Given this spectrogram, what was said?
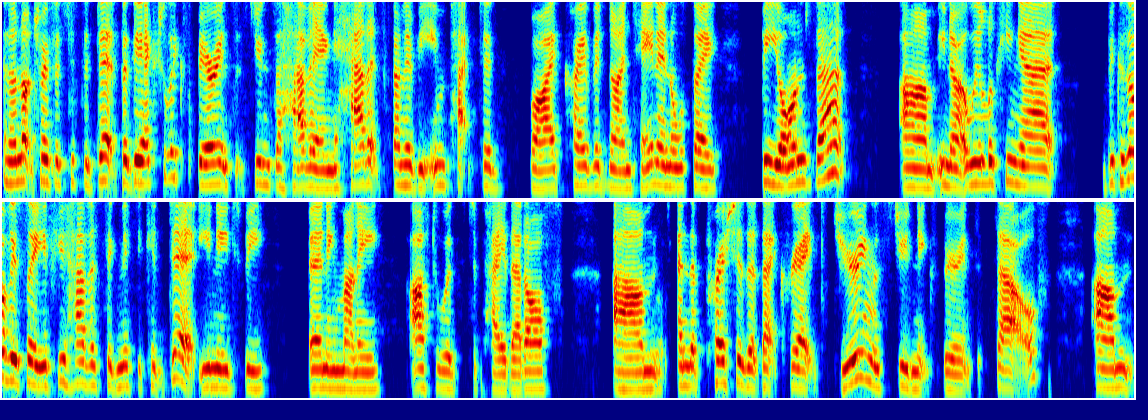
and I'm not sure if it's just the debt, but the actual experience that students are having, how that's going to be impacted by COVID 19 and also beyond that. Um, you know, are we're looking at because obviously, if you have a significant debt, you need to be earning money afterwards to pay that off. Um, and the pressure that that creates during the student experience itself. Um,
